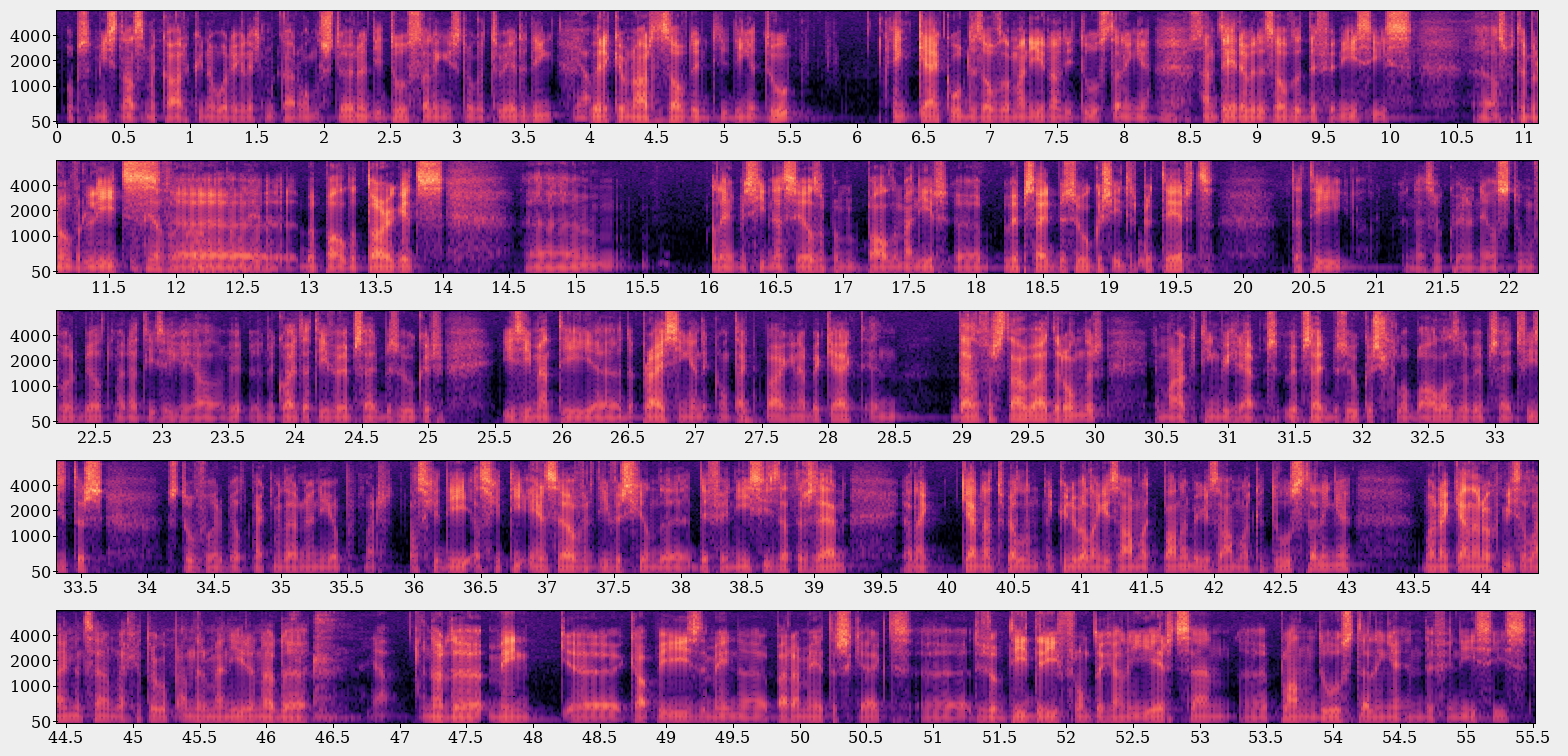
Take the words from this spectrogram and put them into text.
op zijn minst naast elkaar kunnen worden gelegd, elkaar ondersteunen. Die doelstelling is toch het tweede ding. Ja. Werken we naar dezelfde die dingen toe en kijken we op dezelfde manier naar die doelstellingen. Hanteren we dezelfde definities. Uh, als we het hebben over leads, uh, bepaalde targets. Uh, allee, misschien dat sales op een bepaalde manier websitebezoekers interpreteert. Dat die, en dat is ook weer een heel stoem voorbeeld, maar dat die zeggen, ja, een kwalitatieve websitebezoeker is iemand die de pricing en de contactpagina bekijkt. En dat verstaan wij eronder. En marketing begrijpt websitebezoekers globaal als de websitevisitors een voorbeeld, pak me daar nu niet op. Maar als je, die, als je het niet eens bent over die verschillende definities dat er zijn, ja, dan, kan het wel een, dan kun je wel een gezamenlijk plan hebben, gezamenlijke doelstellingen. Maar dan kan er nog misalignment zijn, omdat je toch op andere manieren naar de, ja. naar de main uh, eh, KPI's, de main uh, parameters kijkt. Uh, dus op die drie fronten gealigneerd zijn, plan, doelstellingen en definities.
